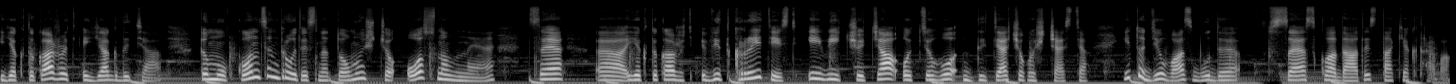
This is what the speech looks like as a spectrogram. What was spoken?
як то кажуть, як дитя. Тому концентруйтесь на тому, що основне це е, як то кажуть, відкритість і відчуття оцього дитячого щастя. І тоді у вас буде все складатись так, як треба.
